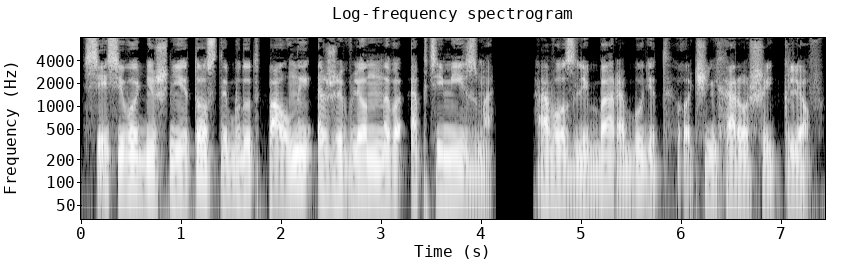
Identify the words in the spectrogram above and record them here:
все сегодняшние тосты будут полны оживленного оптимизма, а возле бара будет очень хороший клев.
